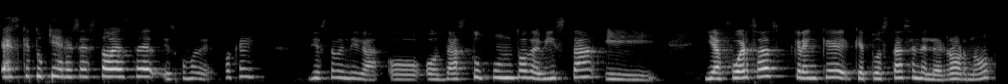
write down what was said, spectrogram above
es que tú quieres esto, este, es como de, ok, Dios te bendiga, o, o das tu punto de vista y, y a fuerzas creen que, que, tú estás en el error, ¿no?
